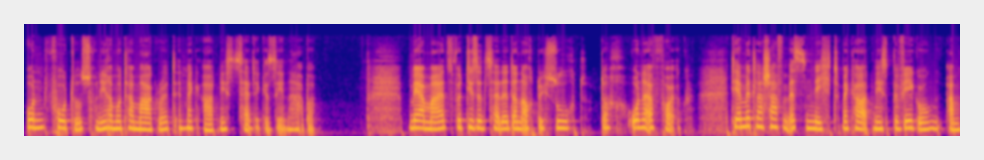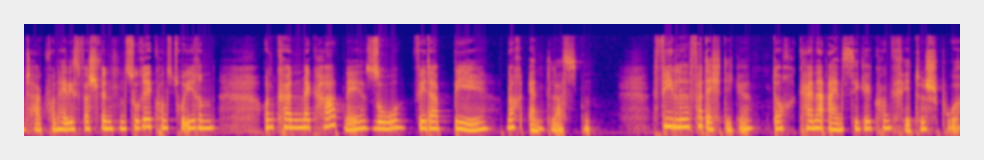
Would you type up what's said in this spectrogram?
und Fotos von ihrer Mutter Margaret in McArtneys Zelle gesehen habe. Mehrmals wird diese Zelle dann auch durchsucht, doch ohne Erfolg. Die Ermittler schaffen es nicht, McCartneys Bewegung am Tag von Haleys Verschwinden zu rekonstruieren und können McCartney so weder B noch entlasten. Viele Verdächtige, doch keine einzige konkrete Spur.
